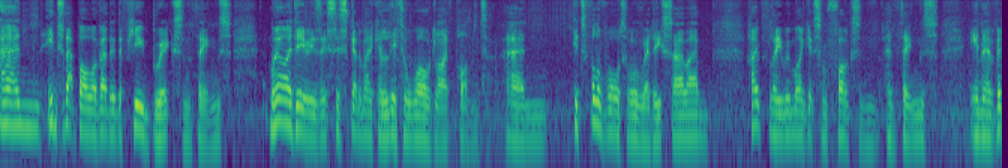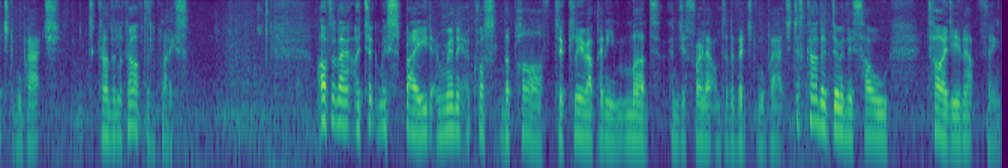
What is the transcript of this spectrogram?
and into that bowl I've added a few bricks and things. My idea is this is going to make a little wildlife pond and it's full of water already so um, hopefully we might get some frogs and, and things in a vegetable patch to kind of look after the place. After that, I took my spade and ran it across the path to clear up any mud and just throw that onto the vegetable patch. Just kind of doing this whole tidying up thing.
